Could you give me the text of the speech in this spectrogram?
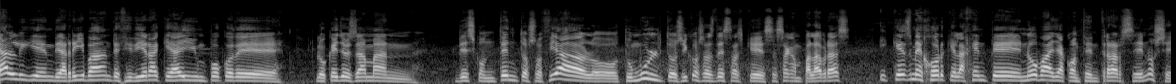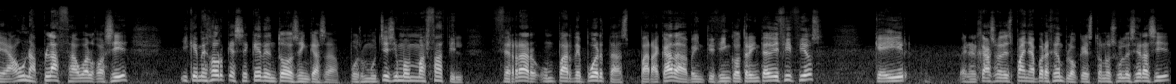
alguien de arriba decidiera que hay un poco de lo que ellos llaman descontento social o tumultos y cosas de esas que se sacan palabras y que es mejor que la gente no vaya a concentrarse, no sé, a una plaza o algo así, y que mejor que se queden todos en casa. Pues muchísimo más fácil cerrar un par de puertas para cada 25 o 30 edificios que ir, en el caso de España, por ejemplo, que esto no suele ser así,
